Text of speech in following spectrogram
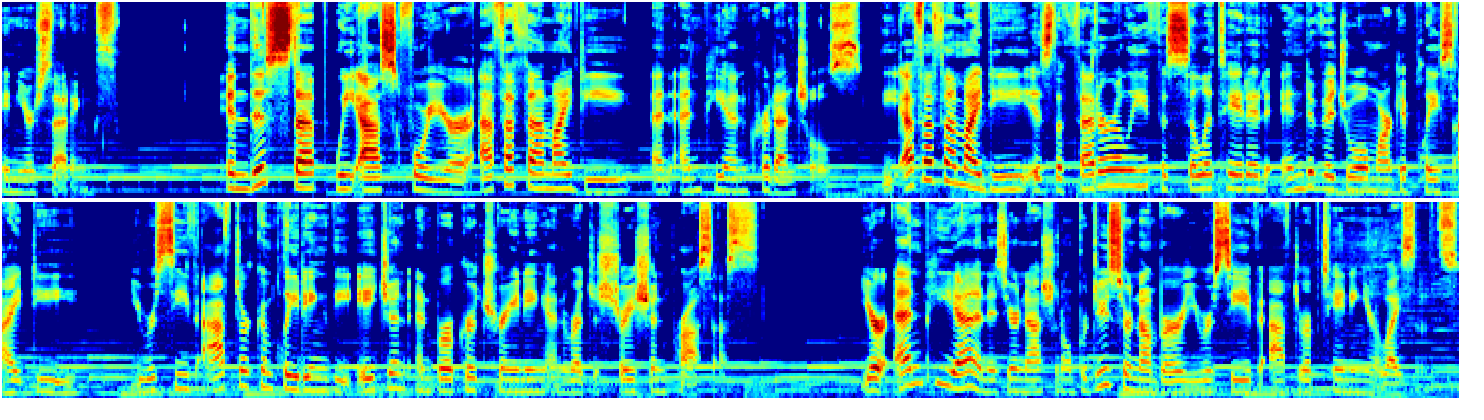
in your settings. In this step, we ask for your FFM ID and NPN credentials. The FFM ID is the Federally Facilitated Individual Marketplace ID you receive after completing the agent and broker training and registration process. Your NPN is your national producer number you receive after obtaining your license.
